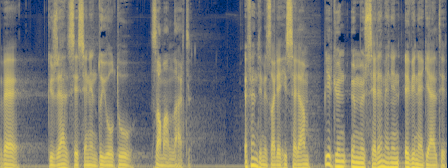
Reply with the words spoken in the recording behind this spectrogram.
ve güzel sesinin duyulduğu zamanlardı. Efendimiz aleyhisselam bir gün Ümmü Seleme'nin evine geldi.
